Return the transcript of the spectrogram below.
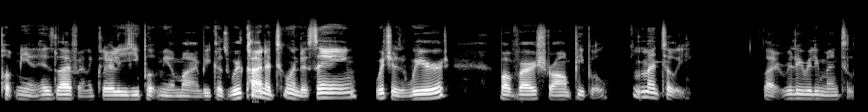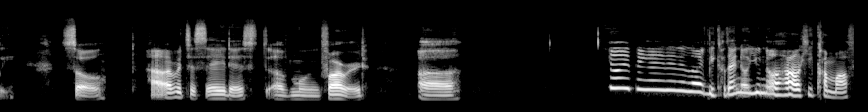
put me in his life and clearly he put me in mine because we're kind of two in the same which is weird but very strong people mentally like really really mentally so however to say this of moving forward uh like because I know you know how he come off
